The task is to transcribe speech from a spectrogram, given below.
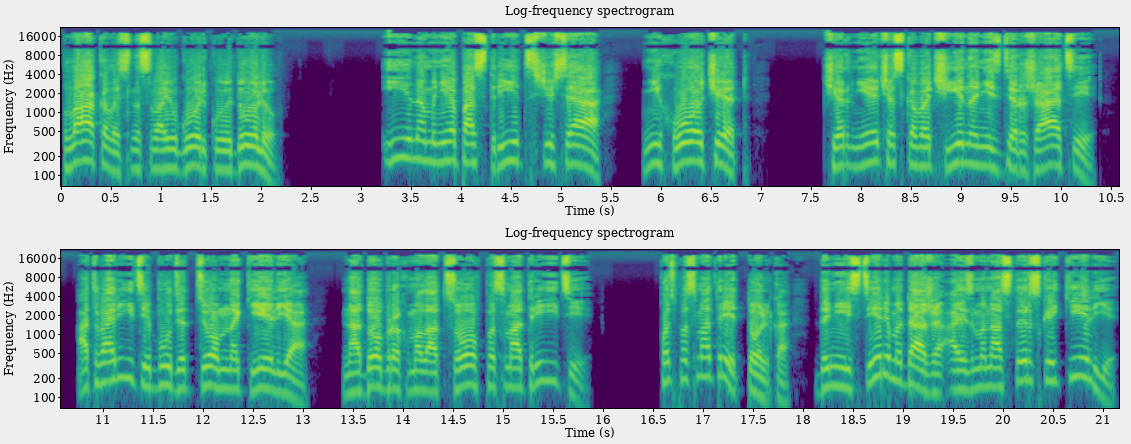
плакалась на свою горькую долю. «И на мне постричься не хочет, чернеческого чина не сдержати, отворите будет темно келья, на добрых молодцов посмотрите, Хоть посмотреть только, да не из терема даже, а из монастырской кельи.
